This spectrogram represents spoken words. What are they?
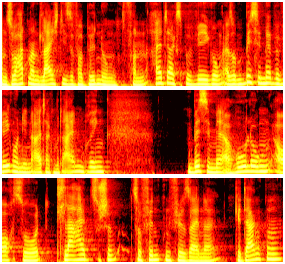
Und so hat man gleich diese Verbindung von Alltagsbewegung, also ein bisschen mehr Bewegung in den Alltag mit einbringen ein bisschen mehr Erholung, auch so Klarheit zu, zu finden für seine Gedanken,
